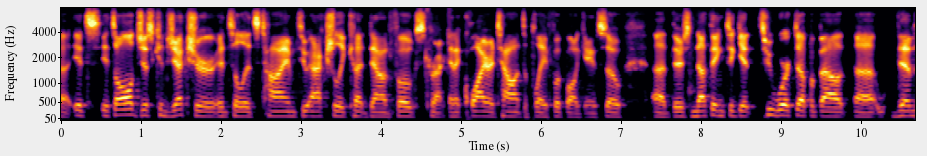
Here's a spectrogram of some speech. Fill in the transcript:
uh, it's it's all just conjecture until it's time to actually cut down folks Correct. and acquire talent to play football games. So uh, there's nothing to get too worked up about uh, them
